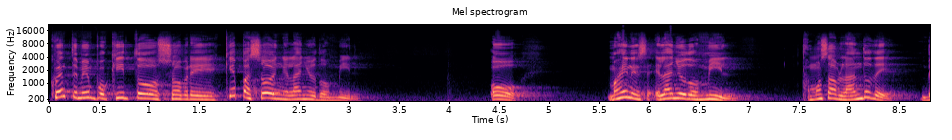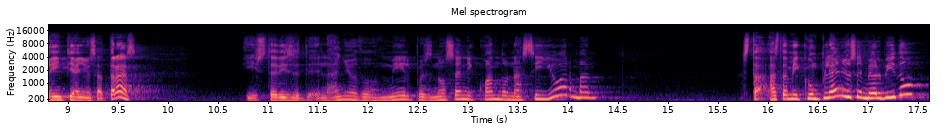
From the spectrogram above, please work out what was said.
cuénteme un poquito sobre qué pasó en el año 2000. O, imagínense, el año 2000. Estamos hablando de 20 años atrás. Y usted dice, el año 2000, pues no sé ni cuándo nací yo, hermano. Hasta, mi cumpleaños se me olvidó.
